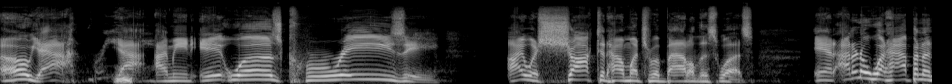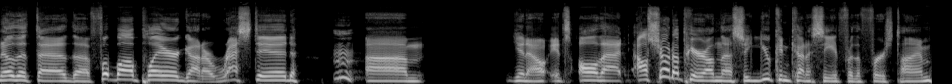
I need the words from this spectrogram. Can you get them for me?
Oh yeah. Yeah. I mean, it was crazy. I was shocked at how much of a battle this was. And I don't know what happened. I know that the the football player got arrested. Um, you know, it's all that. I'll show it up here on the so you can kind of see it for the first time.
